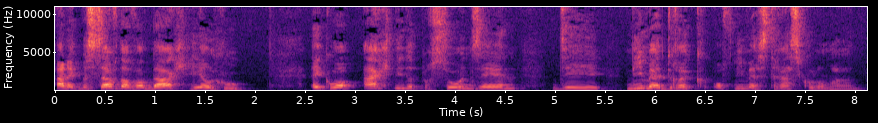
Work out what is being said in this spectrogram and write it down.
En ik besef dat vandaag heel goed. Ik wil echt niet de persoon zijn die niet met druk of niet met stress kon omgaan.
